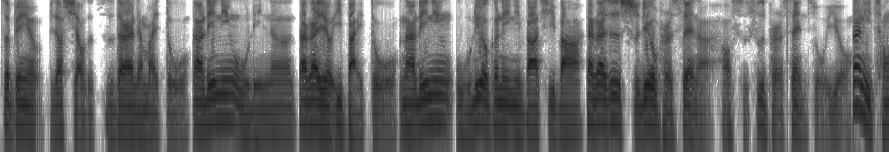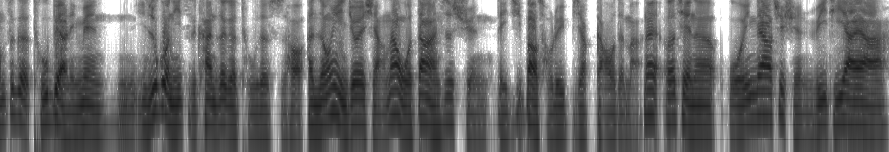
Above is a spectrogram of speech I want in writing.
这边有比较小的字，大概两百多。那零零五零呢，大概有一百多。那零零五六跟零零八七八大概是十六 percent 啊，好十四 percent 左右。那你从这个图表里面，你如果你只看这个图的时候，很容易你就会想，那我当然是选累计报酬率比较高的嘛。那而且呢，我应该要去选 VTI 啊。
